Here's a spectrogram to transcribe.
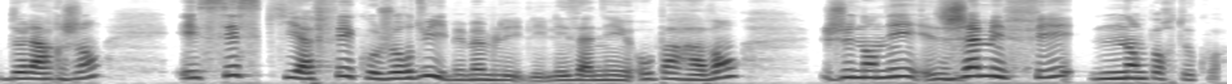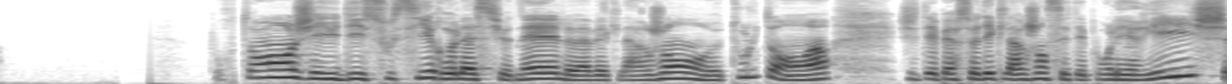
de l'argent et c'est ce qui a fait qu'aujourd'hui, mais même les, années auparavant, je n'en ai jamais fait n'importe quoi. Pourtant, j'ai eu des soucis relationnels avec l'argent euh, tout le temps. Hein. J'étais persuadée que l'argent c'était pour les riches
